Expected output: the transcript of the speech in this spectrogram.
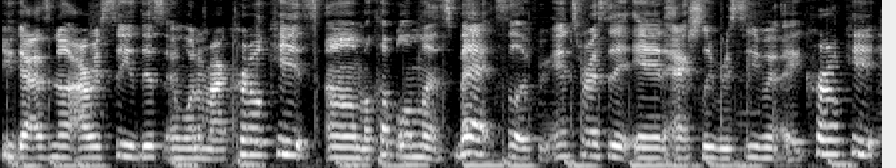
You guys know I received this in one of my curl kits um, a couple of months back, so if you're interested in actually receiving a curl kit,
